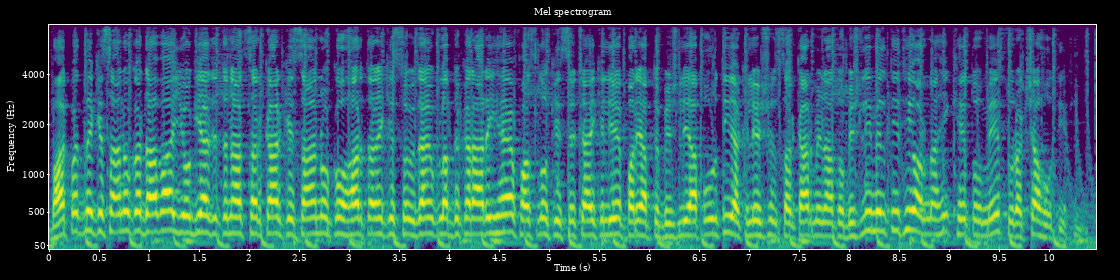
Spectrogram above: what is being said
बागपत में किसानों का दावा, योगी आदित्यनाथ सरकार किसानों को हर तरह की सुविधाएँ उपलब्ध करा रही है। फ़सलों की सिंचाई के लिए पर्याप्त बिजली आपूर्ति। अखिलेश सरकार में ना तो बिजली मिलती थी और ना ही खेतों में सुरक्षा होती थी।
